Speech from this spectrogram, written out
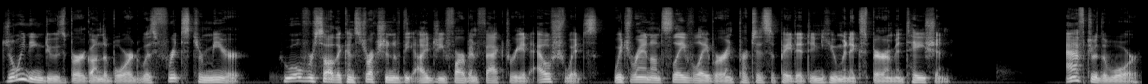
Joining Duisberg on the board was Fritz ter Meer, who oversaw the construction of the IG Farben factory at Auschwitz, which ran on slave labor and participated in human experimentation. After the war,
